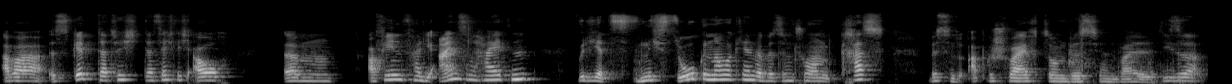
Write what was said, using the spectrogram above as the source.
Aber es gibt natürlich tatsächlich auch ähm, auf jeden Fall die Einzelheiten. Würde ich jetzt nicht so genau erklären, weil wir sind schon krass ein bisschen so abgeschweift, so ein bisschen, weil diese,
